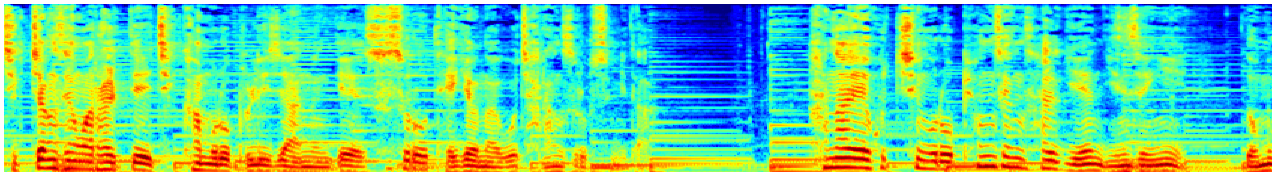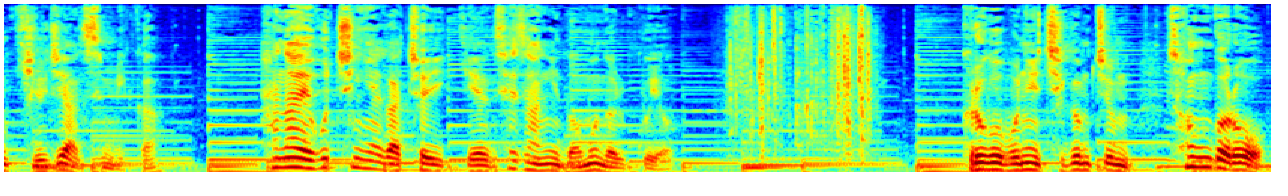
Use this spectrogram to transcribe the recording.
직장 생활할 때 직함으로 불리지 않는 게 스스로 대견하고 자랑스럽습니다. 하나의 호칭으로 평생 살기엔 인생이 너무 길지 않습니까? 하나의 호칭에 갇혀 있기엔 세상이 너무 넓고요. 그러고 보니 지금쯤 선거로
